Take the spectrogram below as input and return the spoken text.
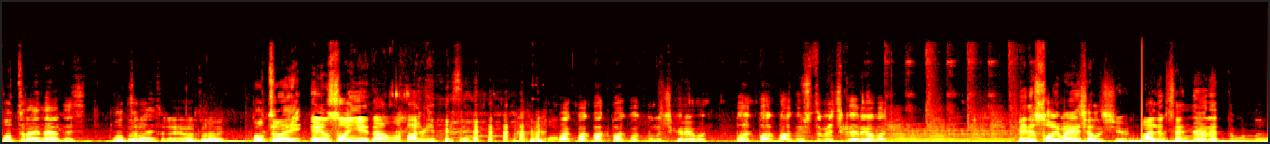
Baturay neredesin? Baturay. Baturay. Baturay en son yedi ama fark ettiysen. bak bak bak bak bak bunu çıkarıyor bak. Bak bak bak üstüme çıkarıyor bak. Beni soymaya çalışıyor. Haluk sen ne öğrettin bunları?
